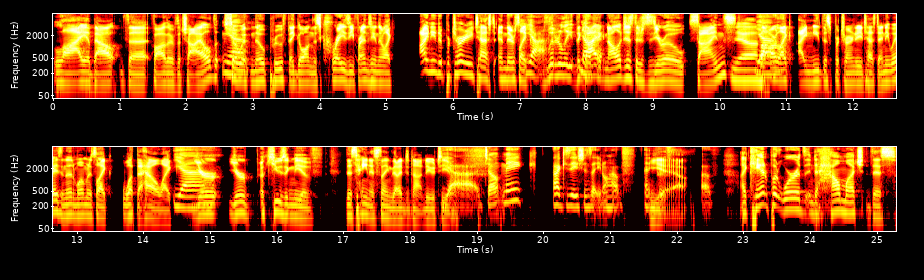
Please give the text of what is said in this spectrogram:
lie about the father of the child. So with no proof, they go on this crazy frenzy and they're like, I need a paternity test. And there's like Yeah. literally the No guy proof. acknowledges there's zero signs. Yeah. But Yeah. are like, I need this paternity test anyways. And then the woman is like, what the hell? Like Yeah. you're you're accusing me of this heinous thing that I did not do to you. Yeah. Don't make accusations that you don't have any proof Yeah. of. I can't put words into how much this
